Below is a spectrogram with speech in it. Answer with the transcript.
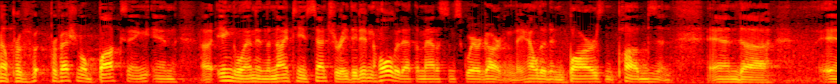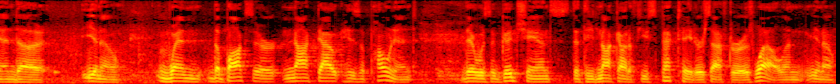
now, prof- professional boxing in uh, England in the 19th century, they didn't hold it at the Madison Square Garden. They held it in bars and pubs, and and uh, and uh, you know, when the boxer knocked out his opponent, there was a good chance that he'd knock out a few spectators after as well. And you know,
